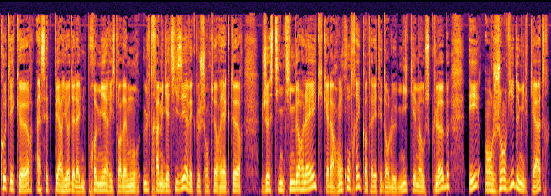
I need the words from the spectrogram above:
Côté cœur, à cette période, elle a une première histoire d'amour ultra médiatisée avec le chanteur et acteur Justin Timberlake qu'elle a rencontré quand elle était dans le Mickey Mouse Club et en janvier 2004,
